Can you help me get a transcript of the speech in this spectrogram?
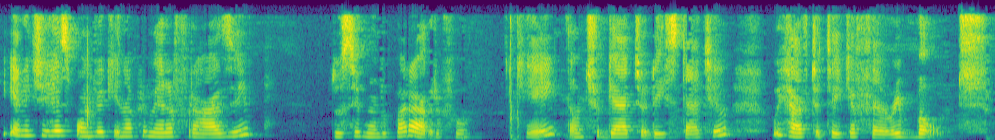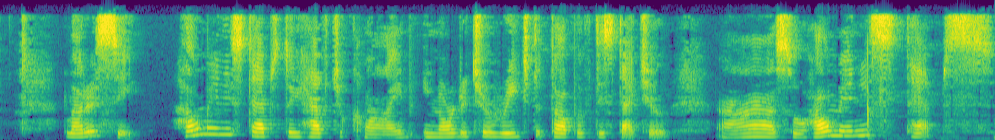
E ele te responde aqui na primeira frase do segundo parágrafo. Okay, então to get to the statue, we have to take a ferry boat. Letter C. How many steps do you have to climb in order to reach the top of the statue? Ah, so how many steps?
